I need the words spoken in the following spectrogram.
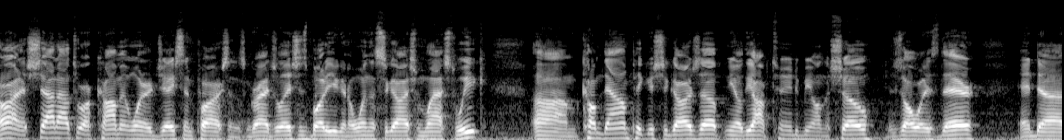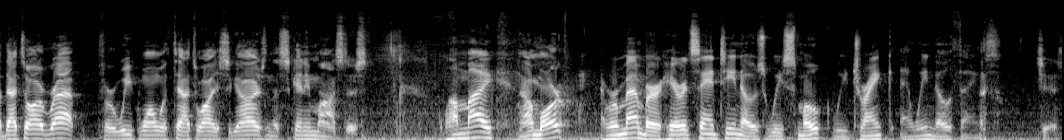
All right, a shout out to our comment winner, Jason Parsons. Congratulations, buddy. You're going to win the cigars from last week. Um, come down, pick your cigars up. You know, the opportunity to be on the show is always there. And uh, that's our wrap for week one with Tatuaje Cigars and the Skinny Monsters. Well, I'm Mike, I'm Mark, and remember, here at Santino's, we smoke, we drink, and we know things. cheers.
